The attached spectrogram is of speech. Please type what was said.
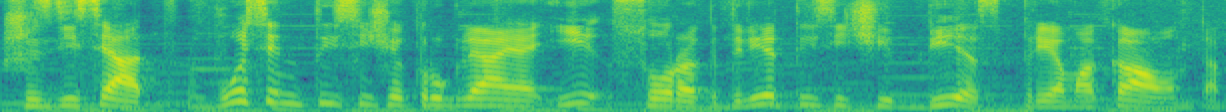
68 тысяч округляя и 42 тысячи без прем-аккаунта.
